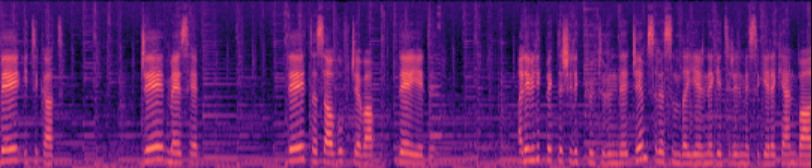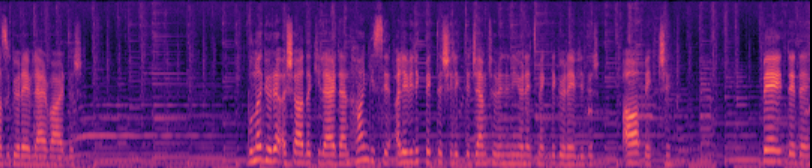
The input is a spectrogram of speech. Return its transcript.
B. İtikat. C. Mezhep. D. Tasavvuf cevap. D7. Alevilik Bektaşilik kültüründe cem sırasında yerine getirilmesi gereken bazı görevler vardır. Buna göre aşağıdakilerden hangisi Alevilik Bektaşilik'te cem törenini yönetmekle görevlidir? A. Bekçi B. Dede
